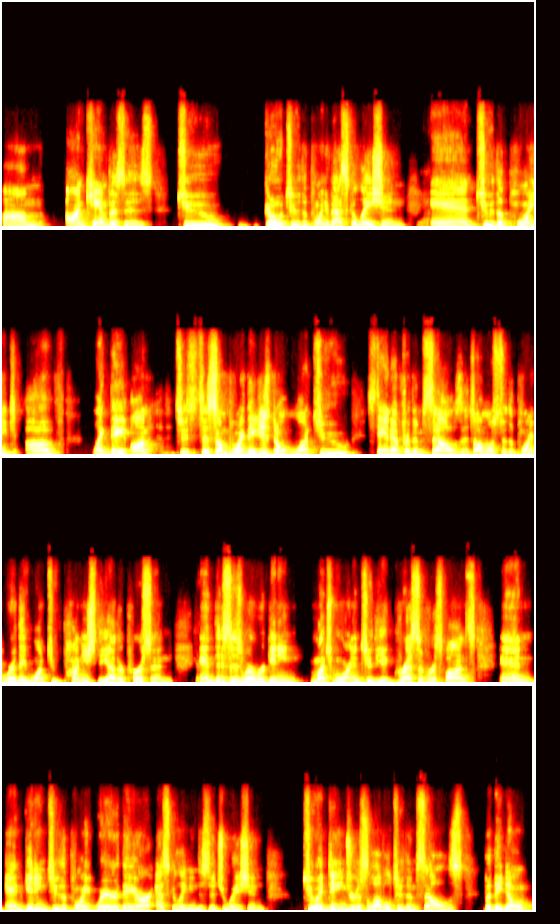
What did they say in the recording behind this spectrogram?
um, on campuses to go to the point of escalation yeah. and to the point of like they on to, to some point they just don't want to stand up for themselves. It's almost to the point where they want to punish the other person. And this is where we're getting much more into the aggressive response and and getting to the point where they are escalating the situation to a dangerous level to themselves but they don't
